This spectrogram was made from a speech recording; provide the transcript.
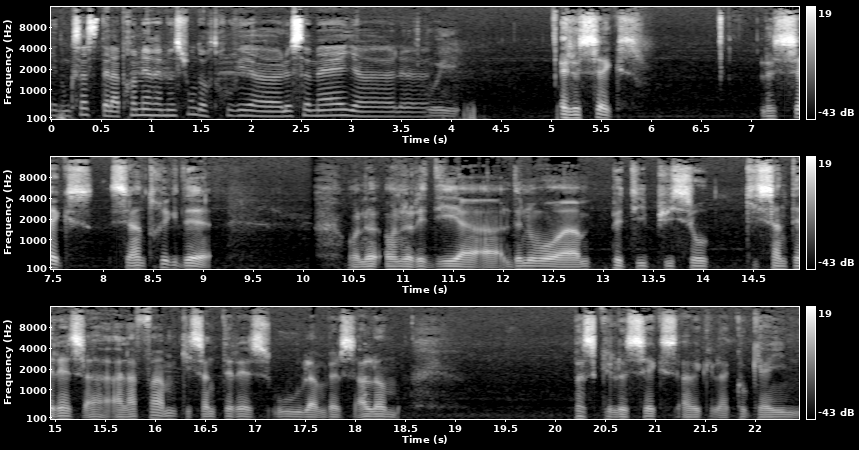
Et donc, ça, c'était la première émotion de retrouver euh, le sommeil. Euh, le... Oui. Et le sexe. Le sexe, c'est un truc de. On, on aurait dit de nouveau un petit puceau qui s'intéresse à, à, la femme, qui s'intéresse ou l'inverse à l'homme. Parce que le sexe avec la cocaïne,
